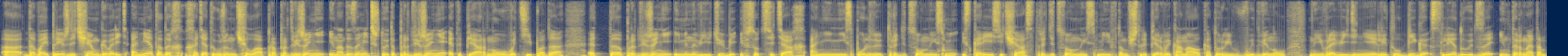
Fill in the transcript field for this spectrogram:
А, давай, прежде чем говорить о методах, хотя ты уже начала про продвижение, и надо заметить, что это продвижение, это пиар нового типа, да? Это продвижение именно в YouTube и в соцсетях. Они не используют традиционные СМИ, и скорее сейчас традиционные СМИ, в том числе Первый канал, который выдвинул на Евровидение Little Big, следуют за интернетом.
